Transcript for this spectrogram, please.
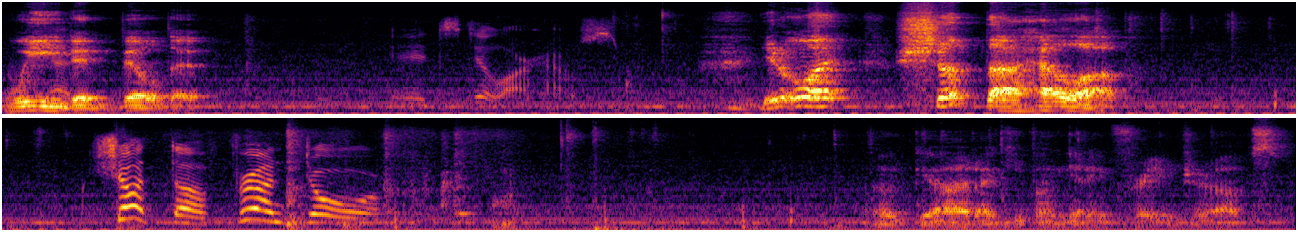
We didn't build it. It's still our house. You know what? Shut the hell up. Shut the front door. Oh god, I keep on getting frame drops.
